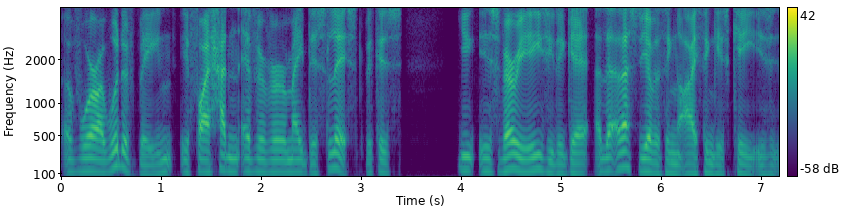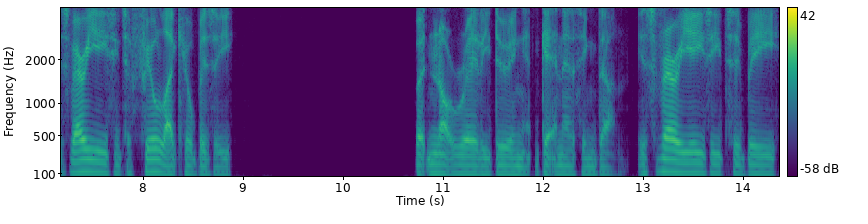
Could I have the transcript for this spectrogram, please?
of where I would have been if I hadn't ever, ever made this list because you, it's very easy to get. That's the other thing that I think is key is it's very easy to feel like you're busy, but not really doing it, getting anything done. It's very easy to be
